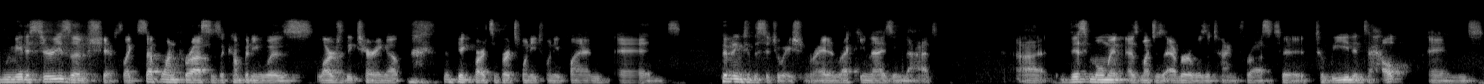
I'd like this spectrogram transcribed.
we made a series of shifts. Like step one for us as a company was largely tearing up big parts of our 2020 plan and pivoting to the situation, right, and recognizing that uh, this moment, as much as ever, was a time for us to to lead and to help and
